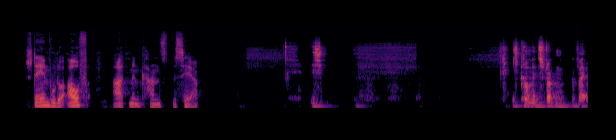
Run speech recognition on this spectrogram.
Stellen, wo du aufatmen kannst bisher? Ich, ich komme ins Stocken, weil,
